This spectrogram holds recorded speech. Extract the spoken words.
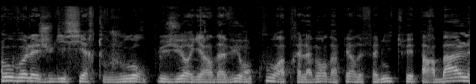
Au volet judiciaire toujours, plusieurs gardes à vue en cours après la mort d'un père de famille tué par balle.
